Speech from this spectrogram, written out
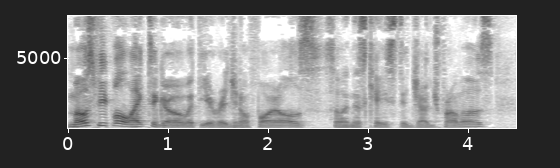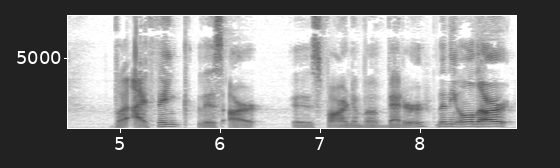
most people like to go with the original foils. So in this case, the Judge promos. But I think this art is far and above better than the old art,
